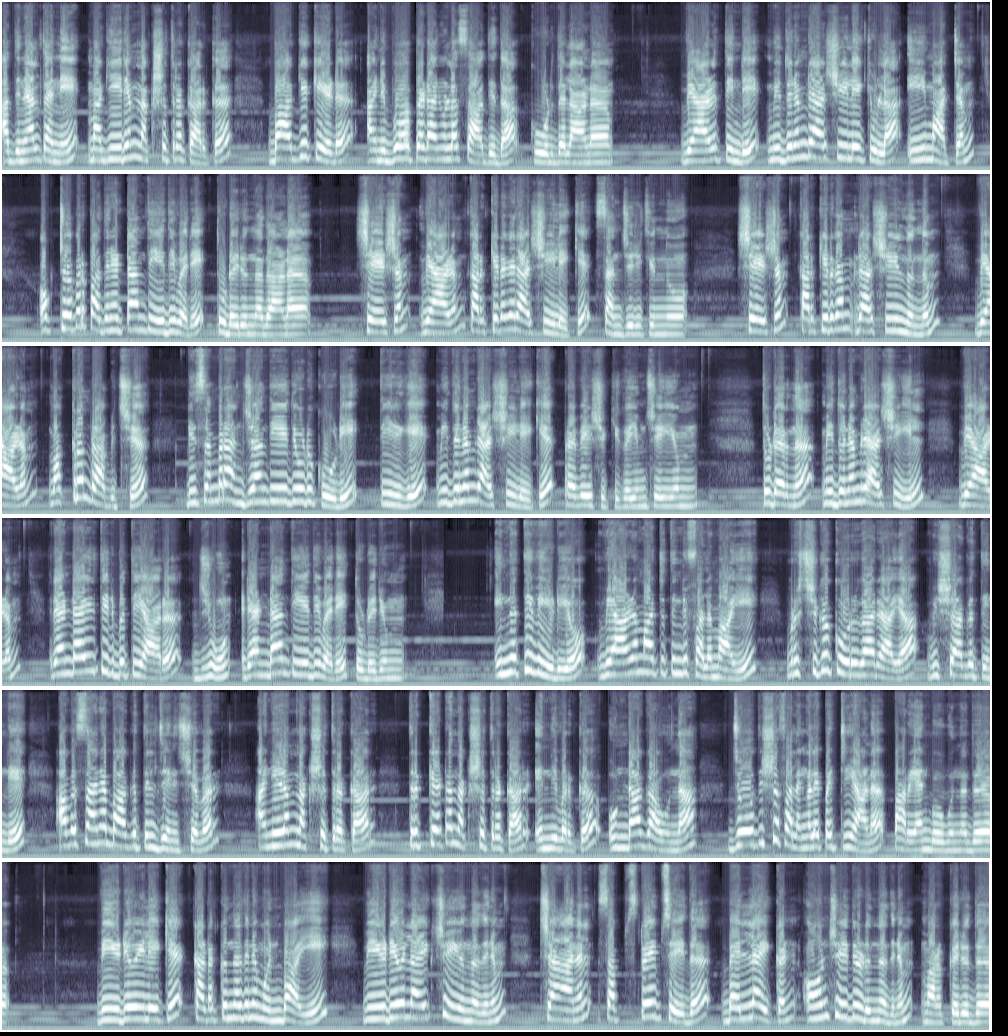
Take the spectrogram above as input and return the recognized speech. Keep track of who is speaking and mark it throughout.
Speaker 1: അതിനാൽ തന്നെ മകീരം നക്ഷത്രക്കാർക്ക് ഭാഗ്യക്കേട് അനുഭവപ്പെടാനുള്ള സാധ്യത കൂടുതലാണ്. വ്യാഴത്തിന്റെ മിഥുനം രാശിയിലേക്കുള്ള ഈ മാറ്റം ഒക്ടോബർ പതിനെട്ടാം തീയതി വരെ തുടരുന്നതാണ്. ശേഷം വ്യാഴം കർക്കിടക രാശിയിലേക്ക് സഞ്ചരിക്കുന്നു. ശേഷം കർക്കിടകം രാശിയിൽ നിന്നും വ്യാഴം വക്രം പ്രാപിച്ച് ഡിസംബർ അഞ്ചാം തീയതിയോടുകൂടി തിരികെ മിഥുനം രാശിയിലേക്ക് പ്രവേശിക്കുകയും ചെയ്യും. തുടർന്ന് മിഥുനം രാശിയിൽ വ്യാഴം രണ്ടായിരത്തി ഇരുപത്തി ആറ് ജൂൺ രണ്ടാം തീയതി വരെ തുടരും. ഇന്നത്തെ വീഡിയോ വ്യാഴമാറ്റത്തിന്റെ ഫലമായി വൃശ്ചികക്കൂറുകാരായ വിശാഖത്തിന്റെ അവസാന ഭാഗത്തിൽ ജനിച്ചവർ അനിഴം നക്ഷത്രക്കാർ തൃക്കേട്ട നക്ഷത്രക്കാർ എന്നിവർക്ക് ഉണ്ടാകാവുന്ന ജ്യോതിഷ ഫലങ്ങളെ പറ്റിയാണ് പറയാൻ പോകുന്നത്. വീഡിയോയിലേക്ക് കടക്കുന്നതിന് മുൻപായി വീഡിയോ ലൈക്ക് ചെയ്യുന്നതിനും ചാനൽ സബ്സ്ക്രൈബ് ചെയ്ത് ബെല്ലൈക്കൺ ഓൺ ചെയ്തിടുന്നതിനും മറക്കരുത്.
